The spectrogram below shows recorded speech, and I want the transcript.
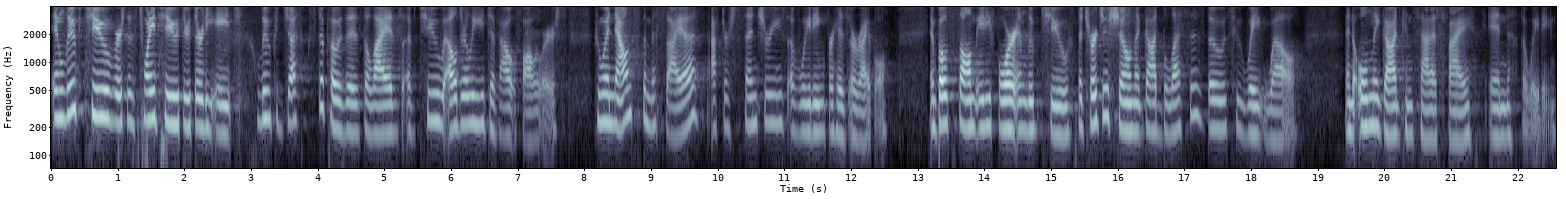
In Luke 2, verses 22 through 38, Luke juxtaposes the lives of two elderly, devout followers who announced the Messiah after centuries of waiting for his arrival. In both Psalm 84 and Luke 2, the church has shown that God blesses those who wait well, and only God can satisfy in the waiting.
